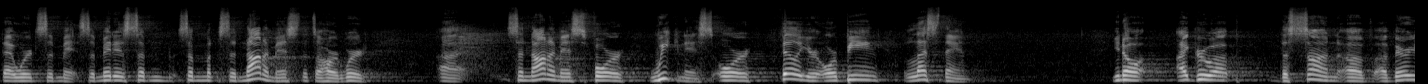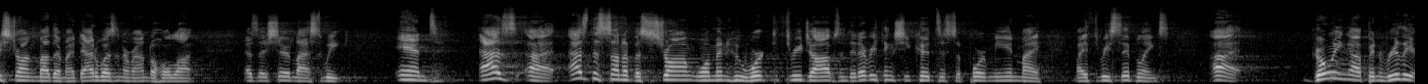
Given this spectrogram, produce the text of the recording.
that word submit. Submit is sub, sub, synonymous, that's a hard word, uh, synonymous for weakness or failure or being less than. You know, I grew up the son of a very strong mother. My dad wasn't around a whole lot, as I shared last week. And as, uh, as the son of a strong woman who worked three jobs and did everything she could to support me and my, my three siblings, uh, growing up and really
